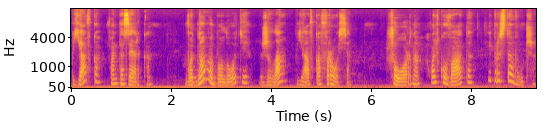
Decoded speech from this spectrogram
П'явка фантазерка. В одному болоті жила п'явка Фрося. Чорна, хвалькувата і приставуча.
